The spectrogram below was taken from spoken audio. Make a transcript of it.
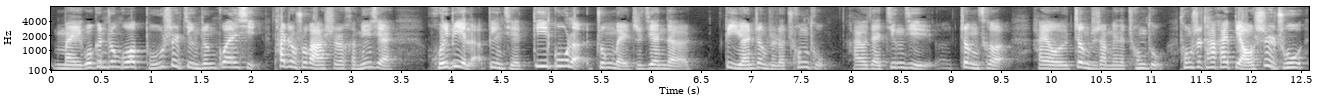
美国跟中国不是竞争关系。他这种说法是很明显回避了，并且低估了中美之间的地缘政治的冲突，还有在经济政策还有政治上面的冲突。同时，他还表示出。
